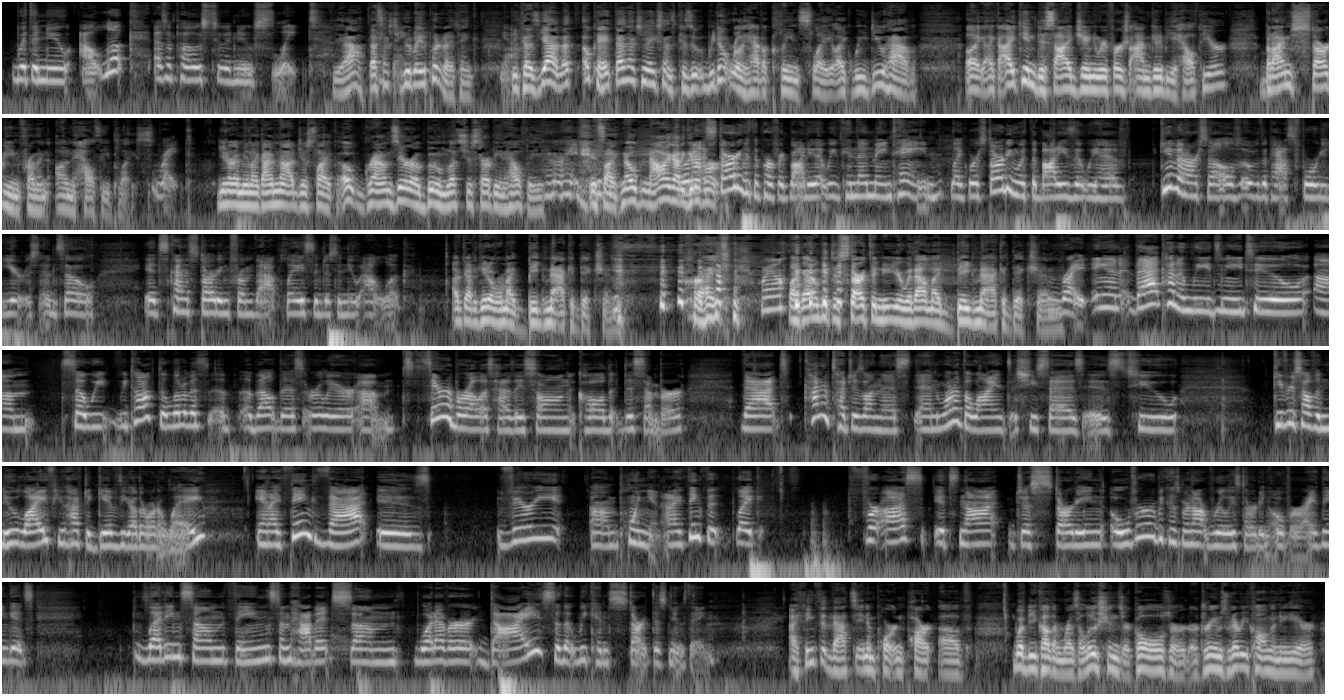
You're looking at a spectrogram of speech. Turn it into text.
with a new outlook as opposed to a new slate. Yeah, that's actually a good way to put it. I think Yeah. because yeah, that okay, that actually makes sense because we don't really have a clean slate. Like we do have, like like I can decide January first I'm going to be healthier, but I'm starting from an unhealthy place. Right. You know what I mean? Like I'm not just like oh ground zero, boom, let's just start being healthy. Right. It's like nope, now I got to we're get not over. starting with the perfect body that we can then maintain. Like we're starting with the bodies that we have given ourselves over the past 40 years. And so it's kind of starting from that place and just a new outlook. I've got to get over my Big Mac addiction, right? Well, like I don't get to start the new year without my Big Mac addiction. right. And that kind of leads me to um so we we talked a little bit about this earlier. Um Sara Bareilles has a song called December that kind of touches on this and one of the lines that she says is to give yourself a new life, you have to give the other one away. And I think that is very um, poignant. And I think that, like, for us, it's not just starting over because we're not really starting over. I think it's letting some things, some habits, some whatever die so that we can start this new thing. I think that that's an important part of whether you call them resolutions or goals or, or dreams, whatever you call in the new year.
